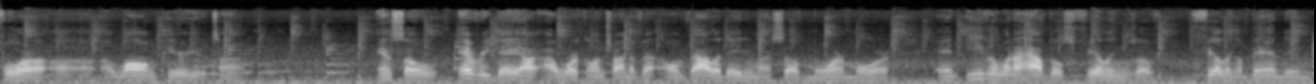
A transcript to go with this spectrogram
for a, a, a, long period of time. And so every day I, I work on trying to va- on validating myself more and more. And even when I have those feelings of feeling abandoned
